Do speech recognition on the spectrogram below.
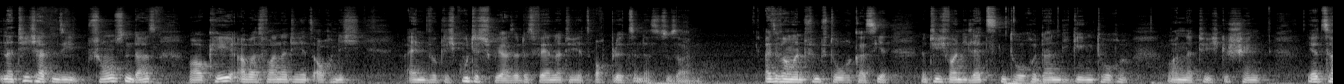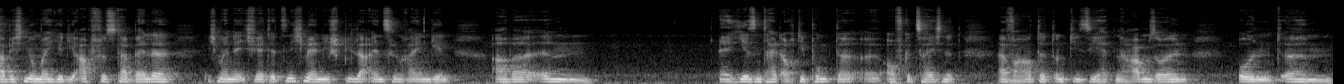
natürlich hatten sie Chancen, das war okay, aber es war natürlich jetzt auch nicht ein wirklich gutes Spiel. Also das wäre natürlich jetzt auch Blödsinn, das zu sagen. Also wenn man fünf Tore kassiert, natürlich waren die letzten Tore dann, die Gegentore waren natürlich geschenkt. Jetzt habe ich nur mal hier die Abschlusstabelle. Ich meine, ich werde jetzt nicht mehr in die Spiele einzeln reingehen, aber ähm, äh, hier sind halt auch die Punkte äh, aufgezeichnet, erwartet und die sie hätten haben sollen. Und ähm,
